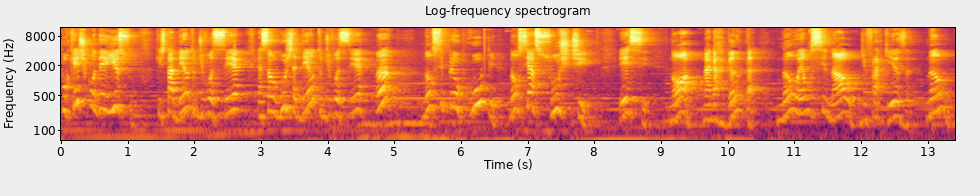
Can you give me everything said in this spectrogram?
Por que esconder isso que está dentro de você, essa angústia dentro de você? Hã? Não se preocupe, não se assuste. Esse nó na garganta não é um sinal de fraqueza, não,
